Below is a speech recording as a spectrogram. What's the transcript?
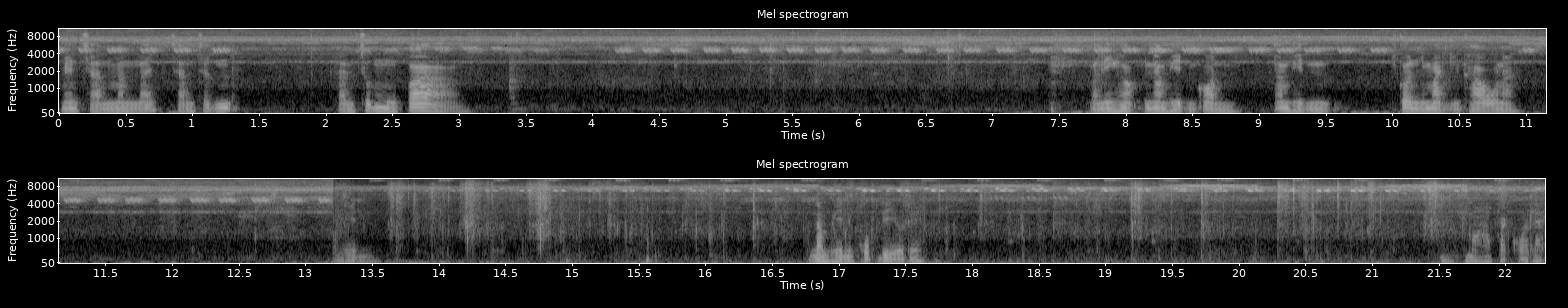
แม่นฉันมันนะฉันฉันฉันสมหมูป่าวันนี้ครับนำเห็นก่อนนำเห็นก่อนจะมากินข้าวนะนำเห็นนำเห็นครบเดียวเด้ มาไปก็ได้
